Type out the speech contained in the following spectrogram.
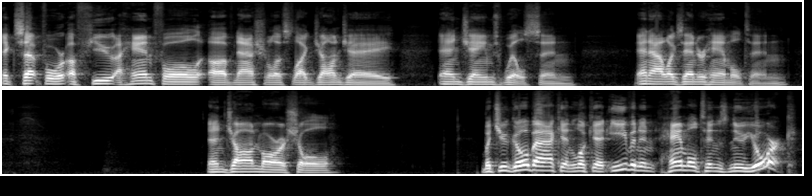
Except for a few, a handful of nationalists like John Jay and James Wilson and Alexander Hamilton and John Marshall. But you go back and look at even in Hamilton's New York,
